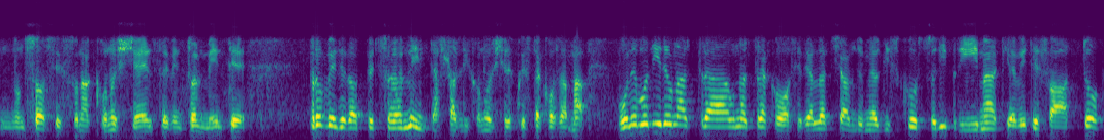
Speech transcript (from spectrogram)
Non so se sono a conoscenza eventualmente provvederò personalmente a fargli conoscere questa cosa, ma volevo dire un'altra, un'altra cosa, riallacciandomi al discorso di prima che avete fatto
